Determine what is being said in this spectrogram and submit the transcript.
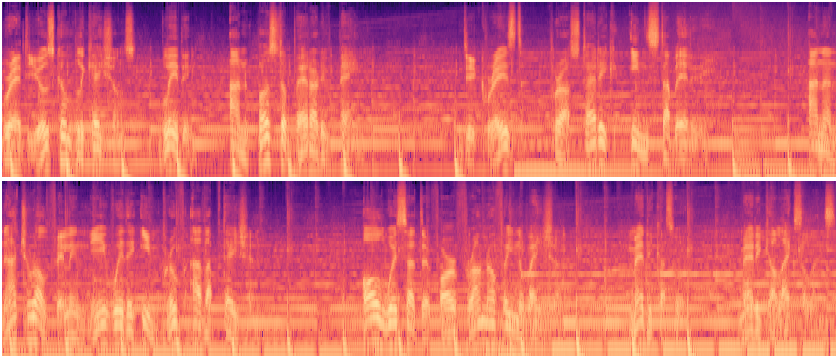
reduce complications, bleeding, and postoperative pain, decreased prosthetic instability, and a natural feeling knee with improved adaptation. Always at the forefront of innovation. Médica Sur, medical excellence,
